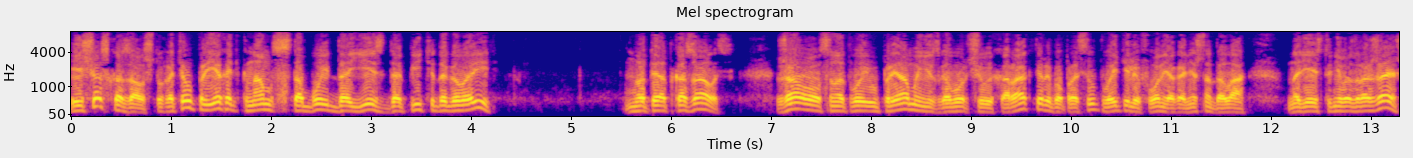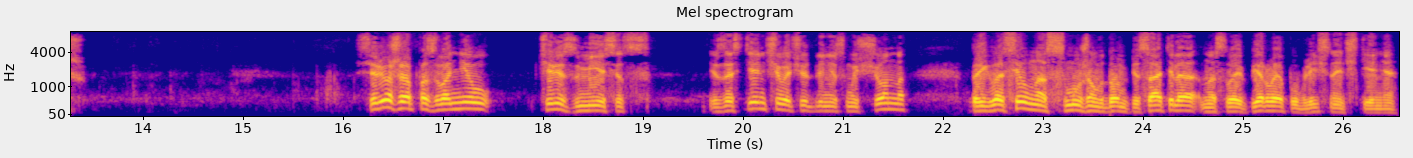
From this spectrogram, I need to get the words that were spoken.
И еще сказал, что хотел приехать к нам с тобой доесть, допить и договорить. Но ты отказалась жаловался на твой упрямый, несговорчивый характер и попросил твой телефон. Я, конечно, дала. Надеюсь, ты не возражаешь? Сережа позвонил через месяц и застенчиво, чуть ли не смущенно, пригласил нас с мужем в дом писателя на свое первое публичное чтение.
